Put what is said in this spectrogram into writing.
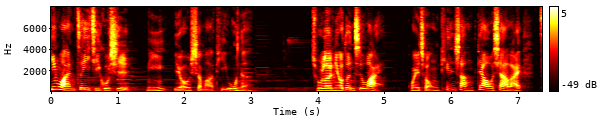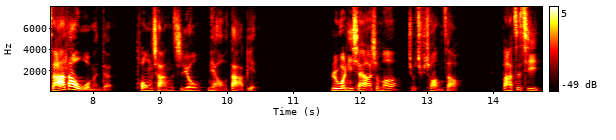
听完这一集故事，你有什么体悟呢？除了牛顿之外，会从天上掉下来砸到我们的，通常只有鸟大便。如果你想要什么，就去创造，把自己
